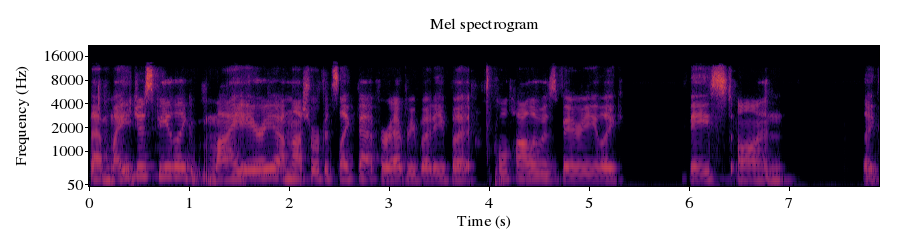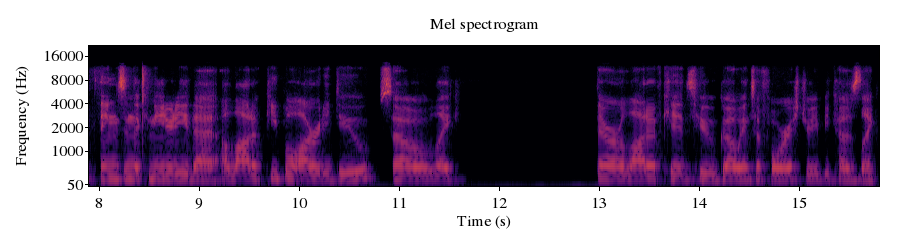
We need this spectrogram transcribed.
that might just be like my area. I'm not sure if it's like that for everybody, but Cold Hollow is very like based on like things in the community that a lot of people already do. So like there are a lot of kids who go into forestry because like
